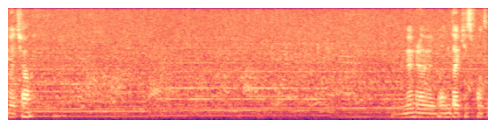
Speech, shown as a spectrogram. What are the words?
Bah tiens. Même la banda qui se pointait.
